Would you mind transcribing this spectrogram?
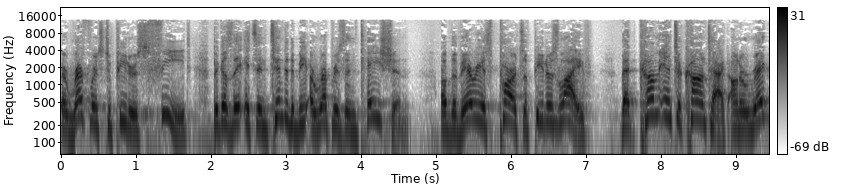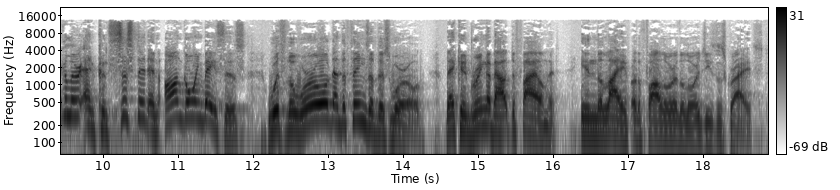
reference to Peter's feet because it's intended to be a representation of the various parts of Peter's life that come into contact on a regular and consistent and ongoing basis with the world and the things of this world that can bring about defilement in the life of the follower of the Lord Jesus Christ.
